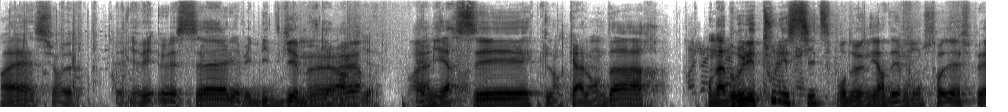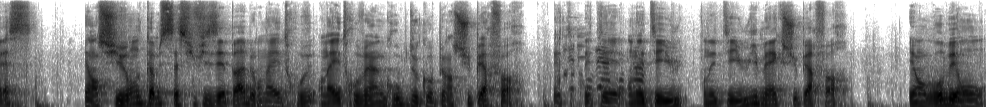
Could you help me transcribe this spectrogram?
Ouais, sur. Il y avait ESL, il y avait Lead Gamer, Ouais, MIRC, Clan Calendar. On a brûlé tous les sites pour devenir des monstres de FPS. Et en suivant, comme ça suffisait pas, ben, on, avait trouvé, on avait trouvé un groupe de copains super forts. On était, on était, hu- on était 8 mecs super forts. Et en gros, ben, on,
